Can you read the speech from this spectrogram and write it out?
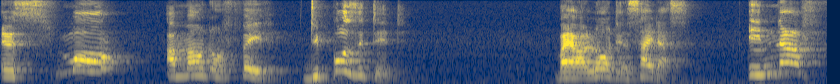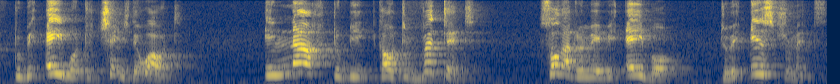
a small amount of faith deposited by our Lord inside us. Enough to be able to change the world enough to be cultivated so that we may be able to be instruments,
